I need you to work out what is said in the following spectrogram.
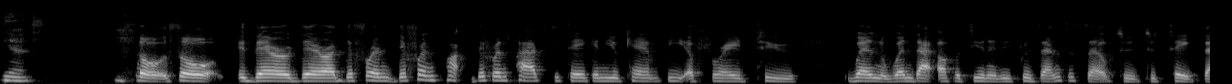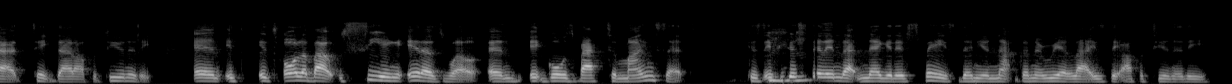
Yes. So so there there are different different different paths to take and you can't be afraid to when when that opportunity presents itself to to take that take that opportunity and it's it's all about seeing it as well and it goes back to mindset because if mm-hmm. you're still in that negative space then you're not going to realize the opportunity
